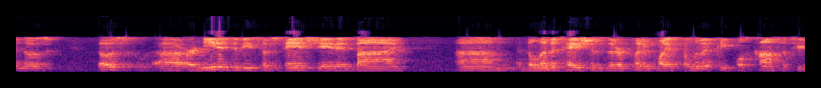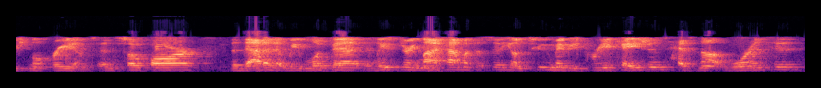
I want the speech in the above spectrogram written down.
and those those uh, are needed to be substantiated by um, the limitations that are put in place to limit people's constitutional freedoms. And so far, the data that we've looked at, at least during my time with the city on two, maybe three occasions, has not warranted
